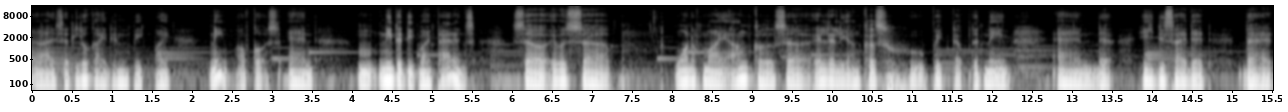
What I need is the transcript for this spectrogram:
And I said, Look, I didn't pick my name, of course, and neither did my parents. So it was uh, one of my uncles, uh, elderly uncles, who picked up the name, and uh, he decided that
